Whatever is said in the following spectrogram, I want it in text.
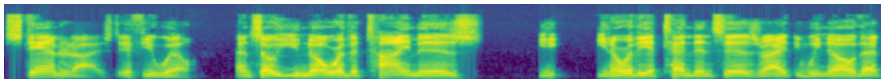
standardized if you will and so you know where the time is you you know where the attendance is right we know that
